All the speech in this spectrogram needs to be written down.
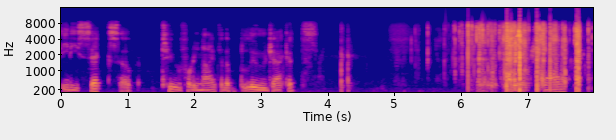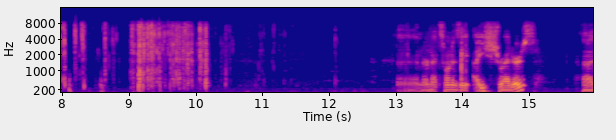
86 of 249 for the Blue Jackets. Bjorkstrand. And our next one is a Ice Shredders uh,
